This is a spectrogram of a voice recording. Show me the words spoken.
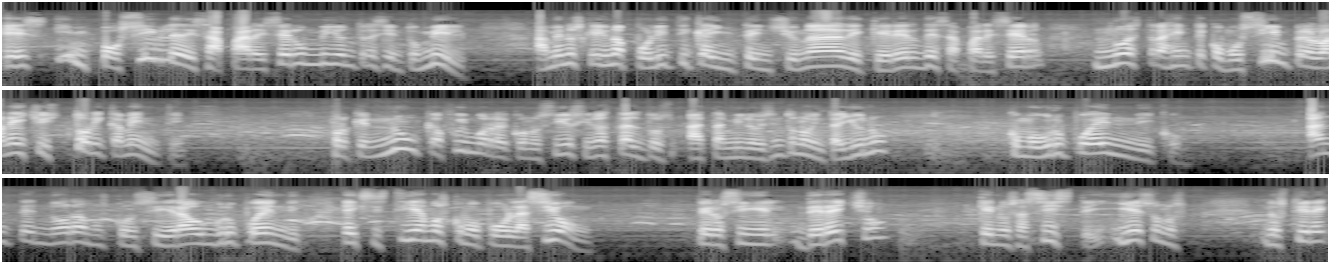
Es imposible desaparecer un millón trescientos mil a menos que haya una política intencionada de querer desaparecer nuestra gente como siempre lo han hecho históricamente, porque nunca fuimos reconocidos, sino hasta, el hasta 1991, como grupo étnico. Antes no éramos considerados un grupo étnico, existíamos como población, pero sin el derecho que nos asiste, y eso nos, nos tiene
